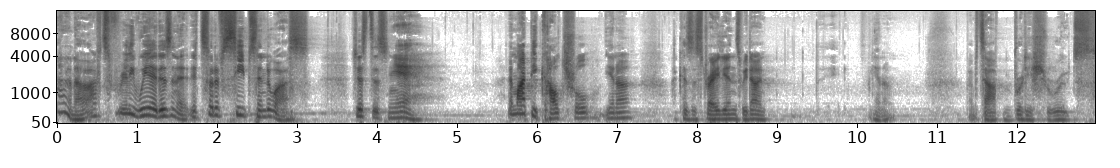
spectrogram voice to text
I don't know. It's really weird, isn't it? It sort of seeps into us. Just this, yeah. It might be cultural, you know because Australians, we don't, you know, maybe it's our British roots,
